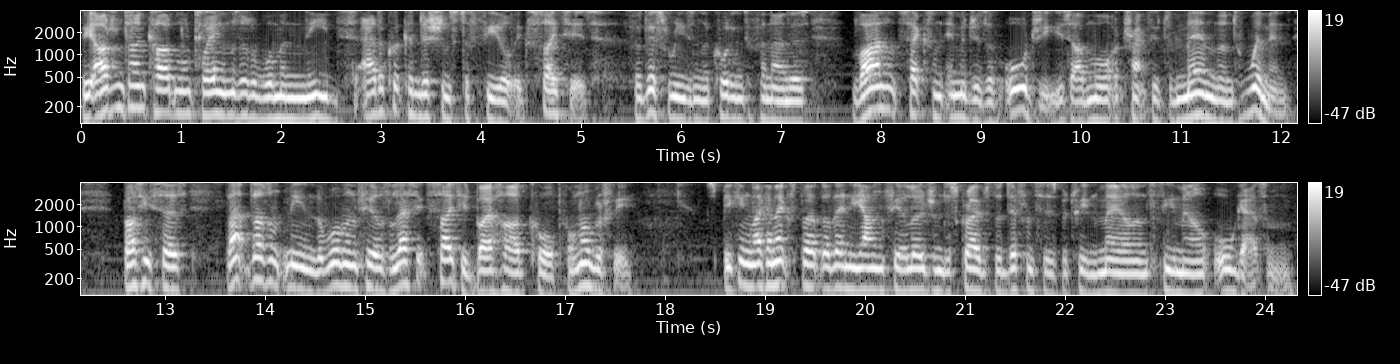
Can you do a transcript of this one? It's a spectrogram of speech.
The Argentine cardinal claims that a woman needs adequate conditions to feel excited. For this reason, according to Fernandez, violent sex and images of orgies are more attractive to men than to women. But he says that doesn't mean the woman feels less excited by hardcore pornography. Speaking like an expert, the then young theologian describes the differences between male and female orgasm.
